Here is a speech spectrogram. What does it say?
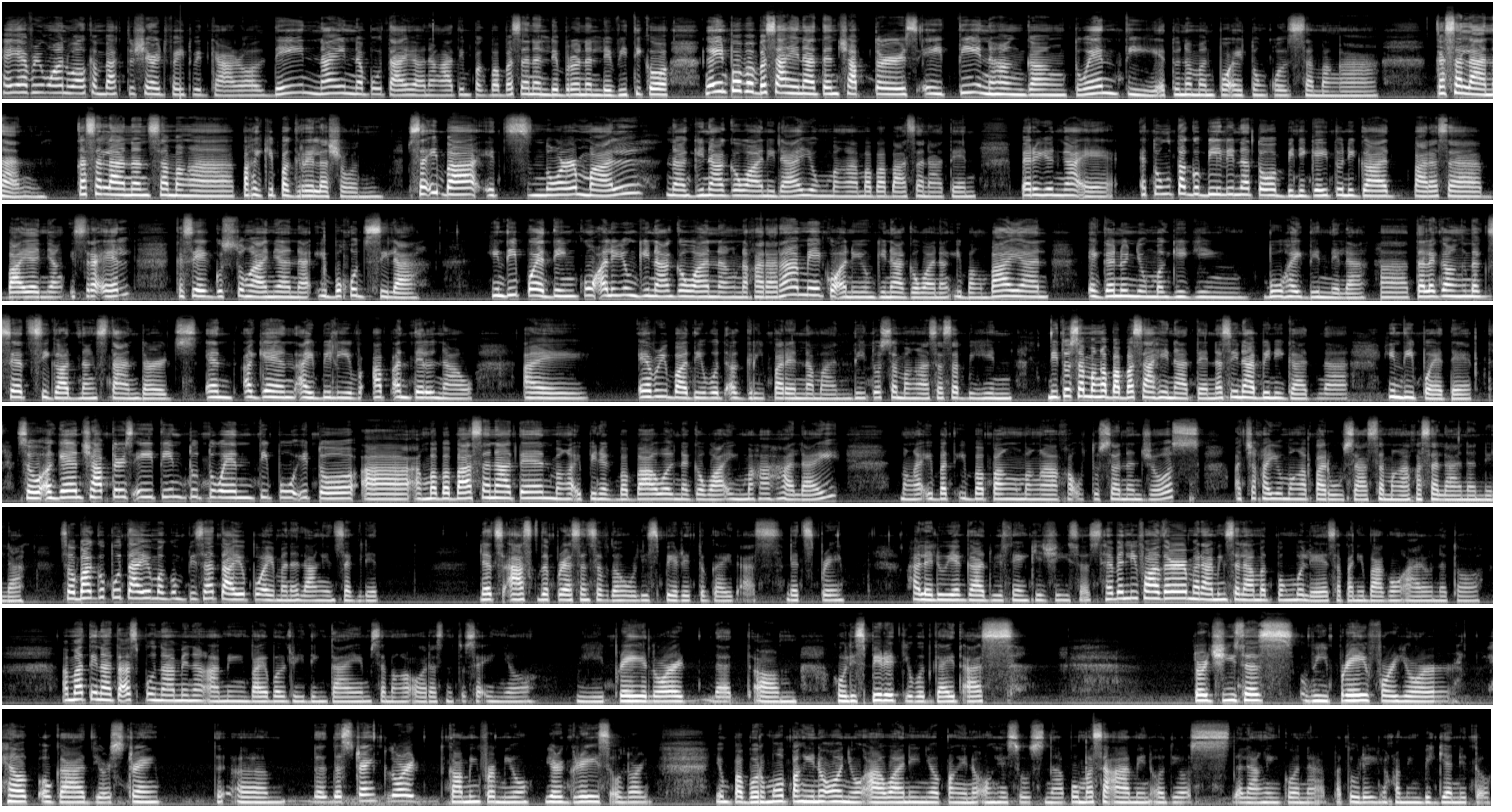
Hey everyone! Welcome back to Shared Faith with Carol. Day 9 na po tayo ng ating pagbabasa ng libro ng Levitico. Ngayon po babasahin natin chapters 18 hanggang 20. Ito naman po ay tungkol sa mga kasalanan. Kasalanan sa mga pakikipagrelasyon. Sa iba, it's normal na ginagawa nila yung mga mababasa natin. Pero yun nga eh, Itong tagubili na 'to binigay 'to ni God para sa bayan niyang Israel, kasi gusto nga niya na ibukod sila. Hindi puwedeng kung ano yung ginagawa ng nakararami, kung ano yung ginagawa ng ibang bayan, eh, gano'n yung magiging buhay din nila. Ah, talagang nag-set si God ng standards and again, I believe up until now ay everybody would agree pa rin naman dito sa mga sasabihin dito sa mga babasahin natin na sinabi ni God na hindi pwede. So again, chapters 18 to 20 po ito, ah, ang mababasa natin, mga ipinagbabawal na gawaing mahahalay, mga iba't iba pang mga kautusan ng Diyos, at saka yung mga parusa sa mga kasalanan nila. So bago po tayo mag-umpisa, tayo po ay manalangin saglit. Let's ask the presence of the Holy Spirit to guide us. Let's pray. Hallelujah God, we thank you Jesus. Heavenly Father, maraming salamat pong muli sa panibagong araw na to. Ama, tinataas po namin ang aming Bible reading time sa mga oras na to sa inyo. We pray, Lord, that um, Holy Spirit, you would guide us. Lord Jesus, we pray for your help, O God, your strength, the, um, the, the strength, Lord, coming from you, your grace, O Lord yung pabor mo, Panginoon, yung awa ninyo, Panginoong Jesus, na pumasa amin, O Diyos. Dalangin ko na patuloy nyo kaming bigyan nito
